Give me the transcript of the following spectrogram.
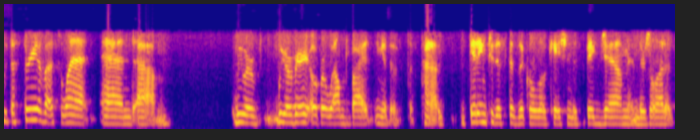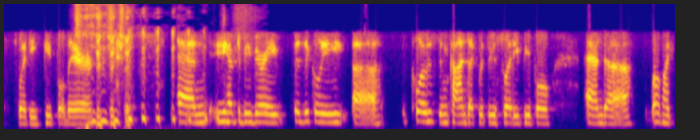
The three of us went, and um, we were we were very overwhelmed by you know the, the, kind of getting to this physical location, this big gym, and there's a lot of sweaty people there, and you have to be very physically uh, close in contact with these sweaty people, and uh, well, my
